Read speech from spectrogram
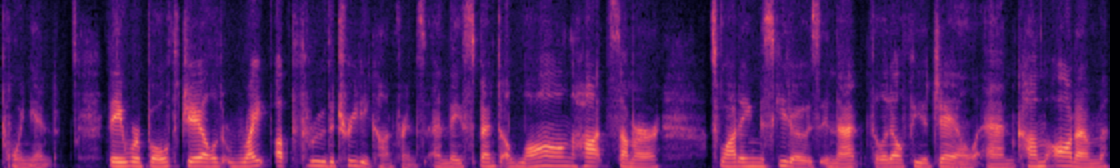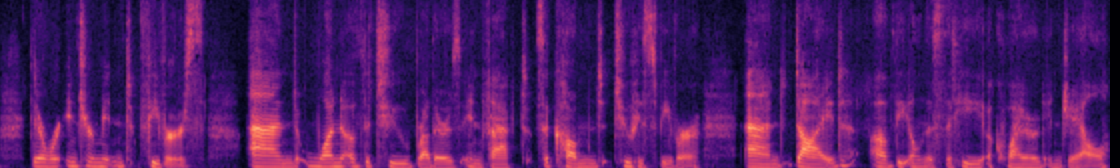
poignant. They were both jailed right up through the treaty conference, and they spent a long, hot summer swatting mosquitoes in that Philadelphia jail. Mm. And come autumn, there were intermittent fevers. And one of the two brothers, in fact, succumbed to his fever and died of the illness that he acquired in jail.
